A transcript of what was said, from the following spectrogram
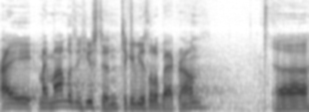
I, my mom lives in Houston, to give you a little background. Uh,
